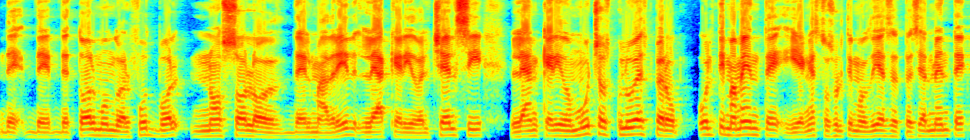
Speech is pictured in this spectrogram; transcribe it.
de, de, todo el mundo del fútbol, no solo del Madrid, le ha querido el Chelsea, le han querido muchos clubes, pero últimamente, y en estos últimos días especialmente,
